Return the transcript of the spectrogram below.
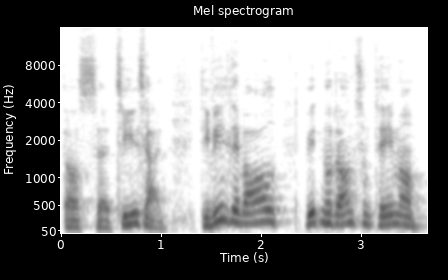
das äh, Ziel sein. Die wilde Wahl wird nur dann zum Thema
